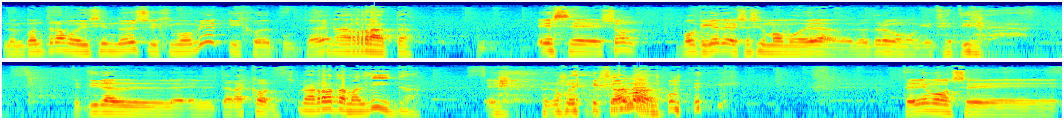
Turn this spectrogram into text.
lo encontramos diciendo eso y dijimos, mira qué hijo de puta, eh. Una rata. Ese, yo, vos fíjate que yo soy más moderado, el otro como que te tira, te tira el, el tarascón. Es una rata maldita. Eh, no me deja hablar, no me deja. Tenemos, eh,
